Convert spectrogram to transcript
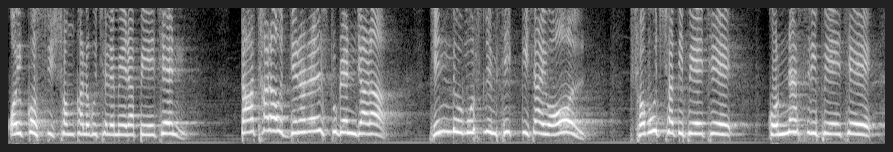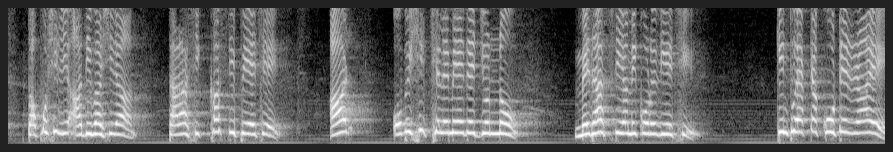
ঐক্যশ্রীর সংখ্যালঘু ছেলেমেয়েরা পেয়েছেন। তাছাড়াও জেনারেল স্টুডেন্ট যারা হিন্দু, মুসলিম, শিখ ইসাই অল সবুজ সাথী পেয়েছে, কন্যাশ্রী পেয়েছে, তপশিলি আদিবাসীরা, তারা শিক্ষাশ্রী পেয়েছে। আর ওবিসি ছেলে মেয়েদের জন্য মেধাশ্রী আমি করে দিয়েছি। কিন্তু একটা কোর্টের রায়ে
